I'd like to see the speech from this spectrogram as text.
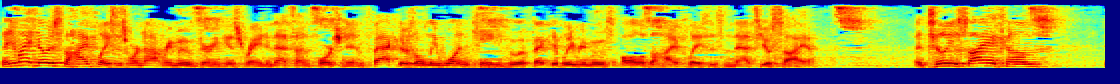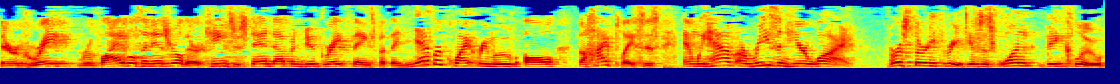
Now you might notice the high places were not removed during his reign, and that's unfortunate. In fact, there's only one king who effectively removes all of the high places, and that's Josiah. Until Josiah comes, there are great revivals in Israel. There are kings who stand up and do great things, but they never quite remove all the high places. And we have a reason here why. Verse 33 gives us one big clue.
